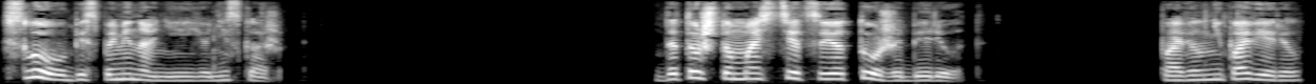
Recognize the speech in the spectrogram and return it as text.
Слово без поминания ее не скажет. Да то, что мастец ее тоже берет. Павел не поверил.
